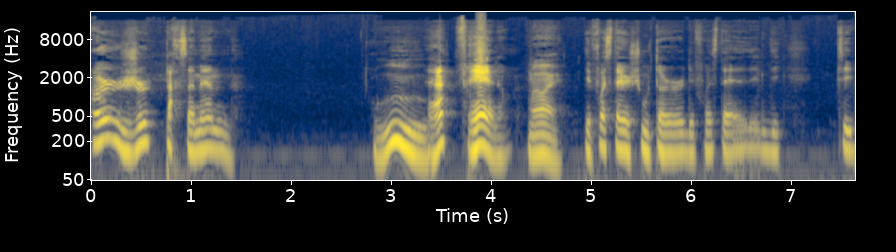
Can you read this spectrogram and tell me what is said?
un jeu par semaine. Ouh. Hein? Frais, là. Ouais. Des fois, c'était un shooter, des fois, c'était des, des-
